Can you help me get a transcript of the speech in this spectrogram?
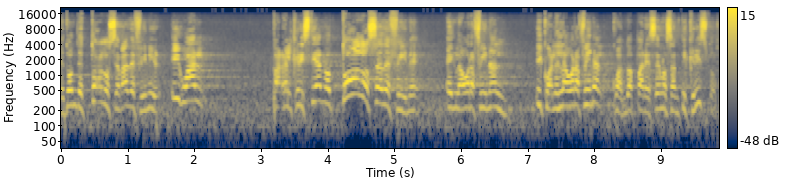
Es donde todo se va a definir. Igual, para el cristiano todo se define en la hora final. ¿Y cuál es la hora final? Cuando aparecen los anticristos.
